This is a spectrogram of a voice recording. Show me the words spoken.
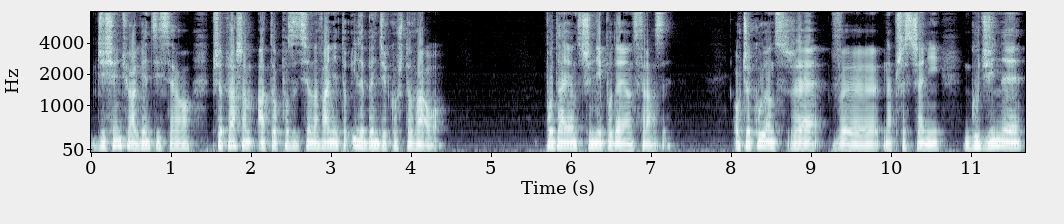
10 agencji SEO, przepraszam, a to pozycjonowanie to ile będzie kosztowało? Podając czy nie podając frazy. Oczekując, że w, na przestrzeni godziny,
